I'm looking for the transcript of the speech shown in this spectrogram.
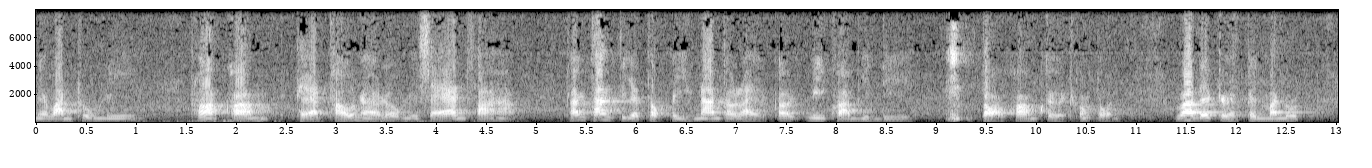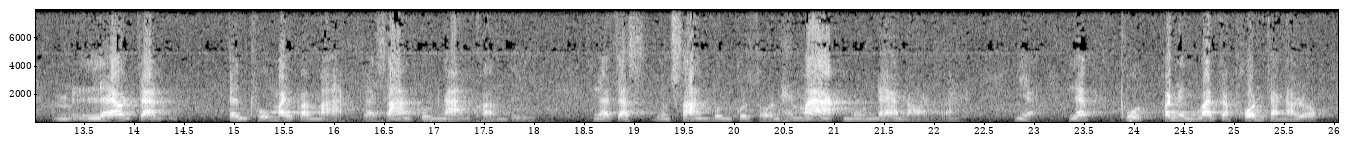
ในวันพรุ่งนี้ เพราะความแผดเผานรกนี่แสนสาหัสทั้งๆทที่จะตกไปอีกนานเท่าไหร่ ก็มีความยินดีต่อความเกิดของตน ว่าได้เกิดเป็นมนุษย์ แล้วจะเป็นผู้ไม่ประมาทจะสร้างคุณงามความดี แล้วจะสร้างบุญกุศลให้มากมูลแน่นอนเนี่ยและพูดประหนึ่งว่าจะพ้นจากนรกไป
